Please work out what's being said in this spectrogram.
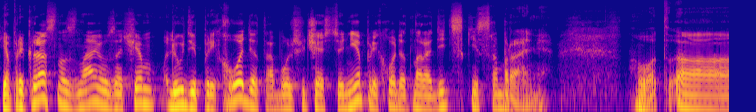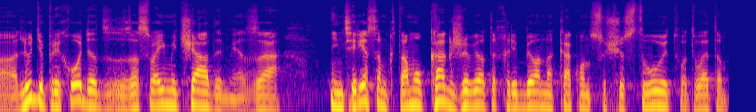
Я прекрасно знаю, зачем люди приходят, а большей частью не приходят на родительские собрания. Вот. А, люди приходят за своими чадами, за интересом к тому, как живет их ребенок, как он существует вот в этом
